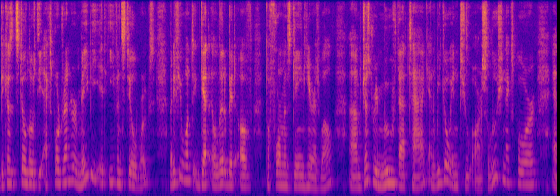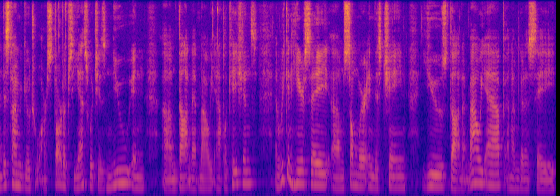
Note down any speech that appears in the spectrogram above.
because because it still knows the export renderer, maybe it even still works. But if you want to get a little bit of performance gain here as well, um, just remove that tag and we go into our Solution Explorer. And this time we go to our Startup CS, which is new in um, .NET MAUI applications. And we can here say um, somewhere in this chain, use .NET MAUI app. And I'm going to say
